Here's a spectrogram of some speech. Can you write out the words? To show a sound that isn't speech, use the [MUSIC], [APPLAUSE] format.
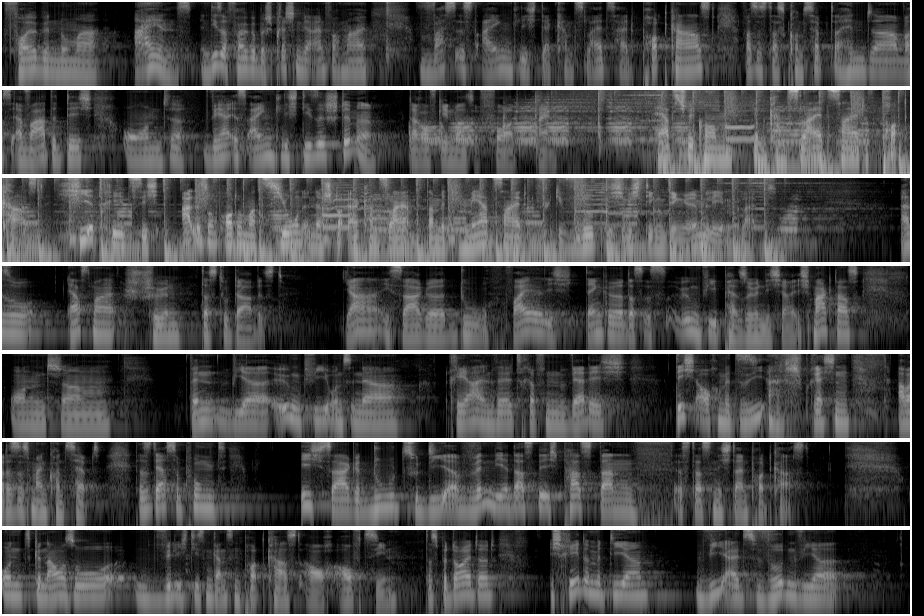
Folge Nummer 1. In dieser Folge besprechen wir einfach mal, was ist eigentlich der Kanzleizeit Podcast? Was ist das Konzept dahinter? Was erwartet dich? Und äh, wer ist eigentlich diese Stimme? Darauf gehen wir sofort ein. Herzlich willkommen im Kanzleizeit Podcast. Hier dreht sich alles um Automation in der Steuerkanzlei, damit mehr Zeit für die wirklich wichtigen Dinge im Leben bleibt. Also erstmal schön, dass du da bist. Ja, ich sage du, weil ich denke, das ist irgendwie persönlicher. Ich mag das und ähm, wenn wir irgendwie uns in der realen Welt treffen, werde ich dich auch mit sie [LAUGHS] ansprechen, aber das ist mein Konzept. Das ist der erste Punkt. Ich sage du zu dir. Wenn dir das nicht passt, dann ist das nicht dein Podcast. Und genauso will ich diesen ganzen Podcast auch aufziehen. Das bedeutet, ich rede mit dir, wie als würden wir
